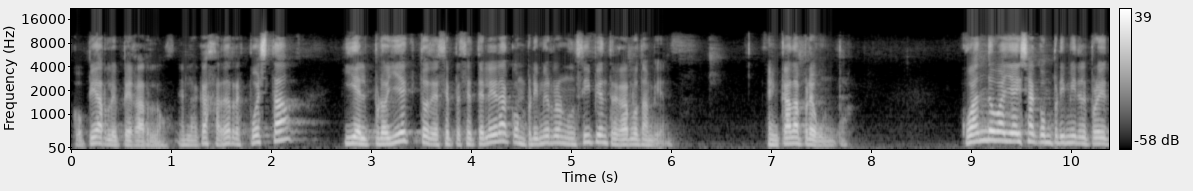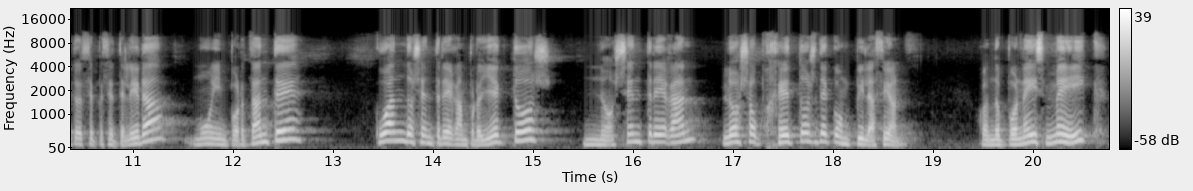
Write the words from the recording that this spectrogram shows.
copiarlo y pegarlo en la caja de respuesta, y el proyecto de CPC Telera, comprimirlo en un zip y entregarlo también, en cada pregunta. ¿Cuándo vayáis a comprimir el proyecto de CPC Telera? Muy importante, cuando se entregan proyectos, no se entregan los objetos de compilación. Cuando ponéis make,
